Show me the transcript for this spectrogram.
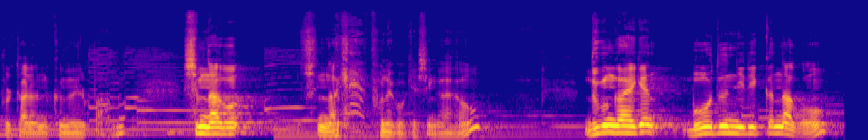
불타는 금요일 밤 신나고 신나게 보내고 계신가요? 누군가에겐 모든 일이 끝나고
